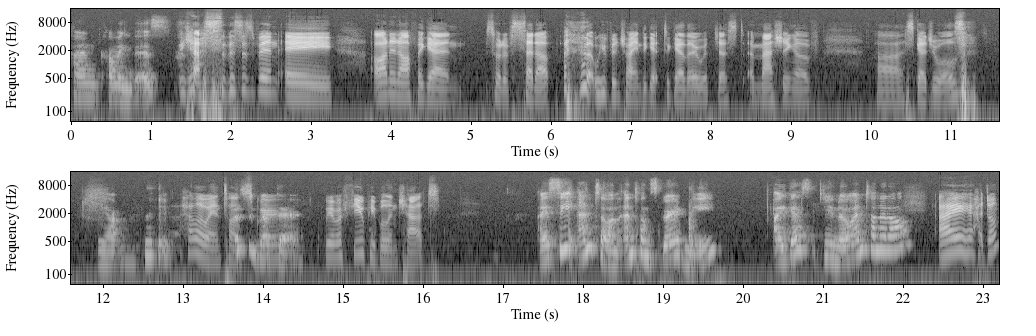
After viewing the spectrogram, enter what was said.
time coming this. yes, this has been a on and off again sort of setup that we've been trying to get together with just a mashing of uh, schedules. Yeah. Hello, Anton Let's get Square. there. We have a few people in chat. I see Anton. Anton squared me. I guess, do you know Anton at all? I don't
